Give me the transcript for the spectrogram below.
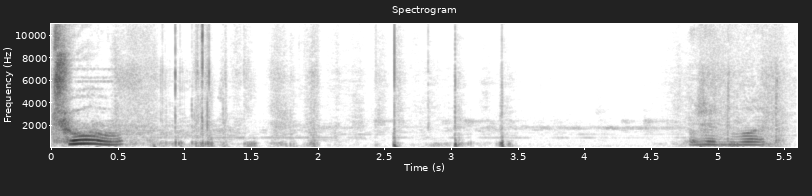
Чого? Вже два так.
